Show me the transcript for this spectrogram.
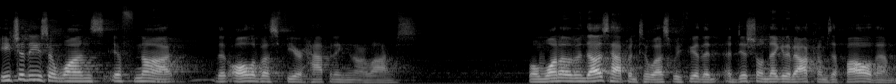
Each of these are ones, if not, that all of us fear happening in our lives. When one of them does happen to us, we fear the additional negative outcomes that follow them.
